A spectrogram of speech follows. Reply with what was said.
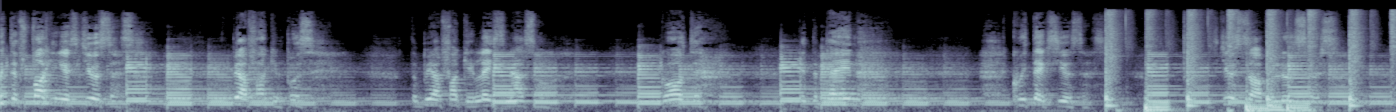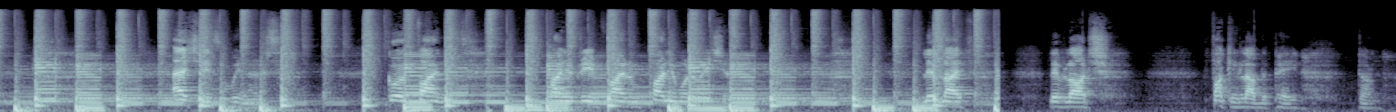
with the fucking excuses. Be a fucking pussy. Don't be a fucking lazy asshole. Go out there. Get the pain. Quit the excuses. Excuses are for losers. Action is for winners. Go and find it. Find your dream. Find, find your motivation. Live life. Live large. Fucking love the pain. Done.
